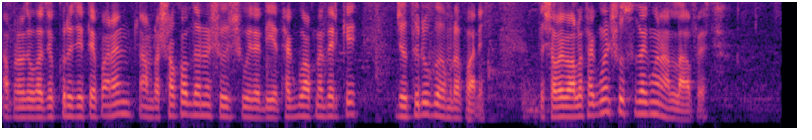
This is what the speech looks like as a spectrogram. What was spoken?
আপনারা যোগাযোগ করে যেতে পারেন। আমরা সকল ধরনের সুযোগ সুবিধা দিয়ে থাকব আপনাদেরকে, যতটুকু আমরা পারি। তো সবাই ভালো থাকবেন, সুস্থ থাকবেন। আল্লাহ হাফেজ।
